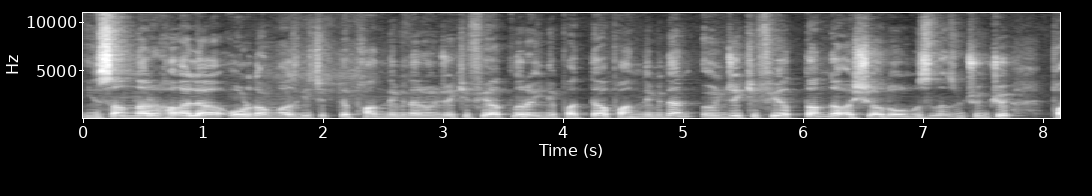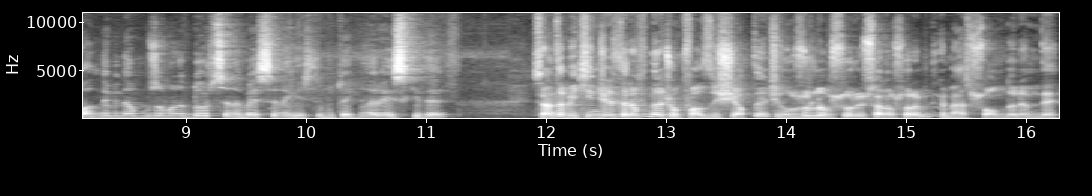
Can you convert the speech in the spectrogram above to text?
İnsanlar hala oradan vazgeçip de pandemiden önceki fiyatlara inip hatta pandemiden önceki fiyattan da aşağıda olması lazım. Çünkü pandemiden bu zamana 4 sene 5 sene geçti. Bu tekneler eskidi. Sen tabii ikinci el tarafında da çok fazla iş yaptığın için huzurla bu soruyu sana sorabilirim. Ben son dönemde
